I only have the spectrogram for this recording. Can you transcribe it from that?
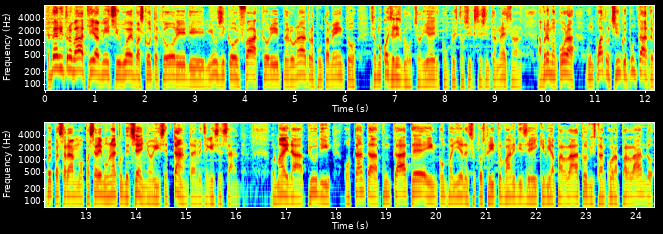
E ben ritrovati amici web ascoltatori di Musical Factory per un altro appuntamento. Siamo quasi agli sgoccioli eh, con questo Sixties International. Avremo ancora un 4-5 puntate, poi passeremo, passeremo un altro decennio, i 70 invece che i 60 ormai da più di 80 puntate in compagnia del sottoscritto Vani DJ che vi ha parlato e vi sta ancora parlando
